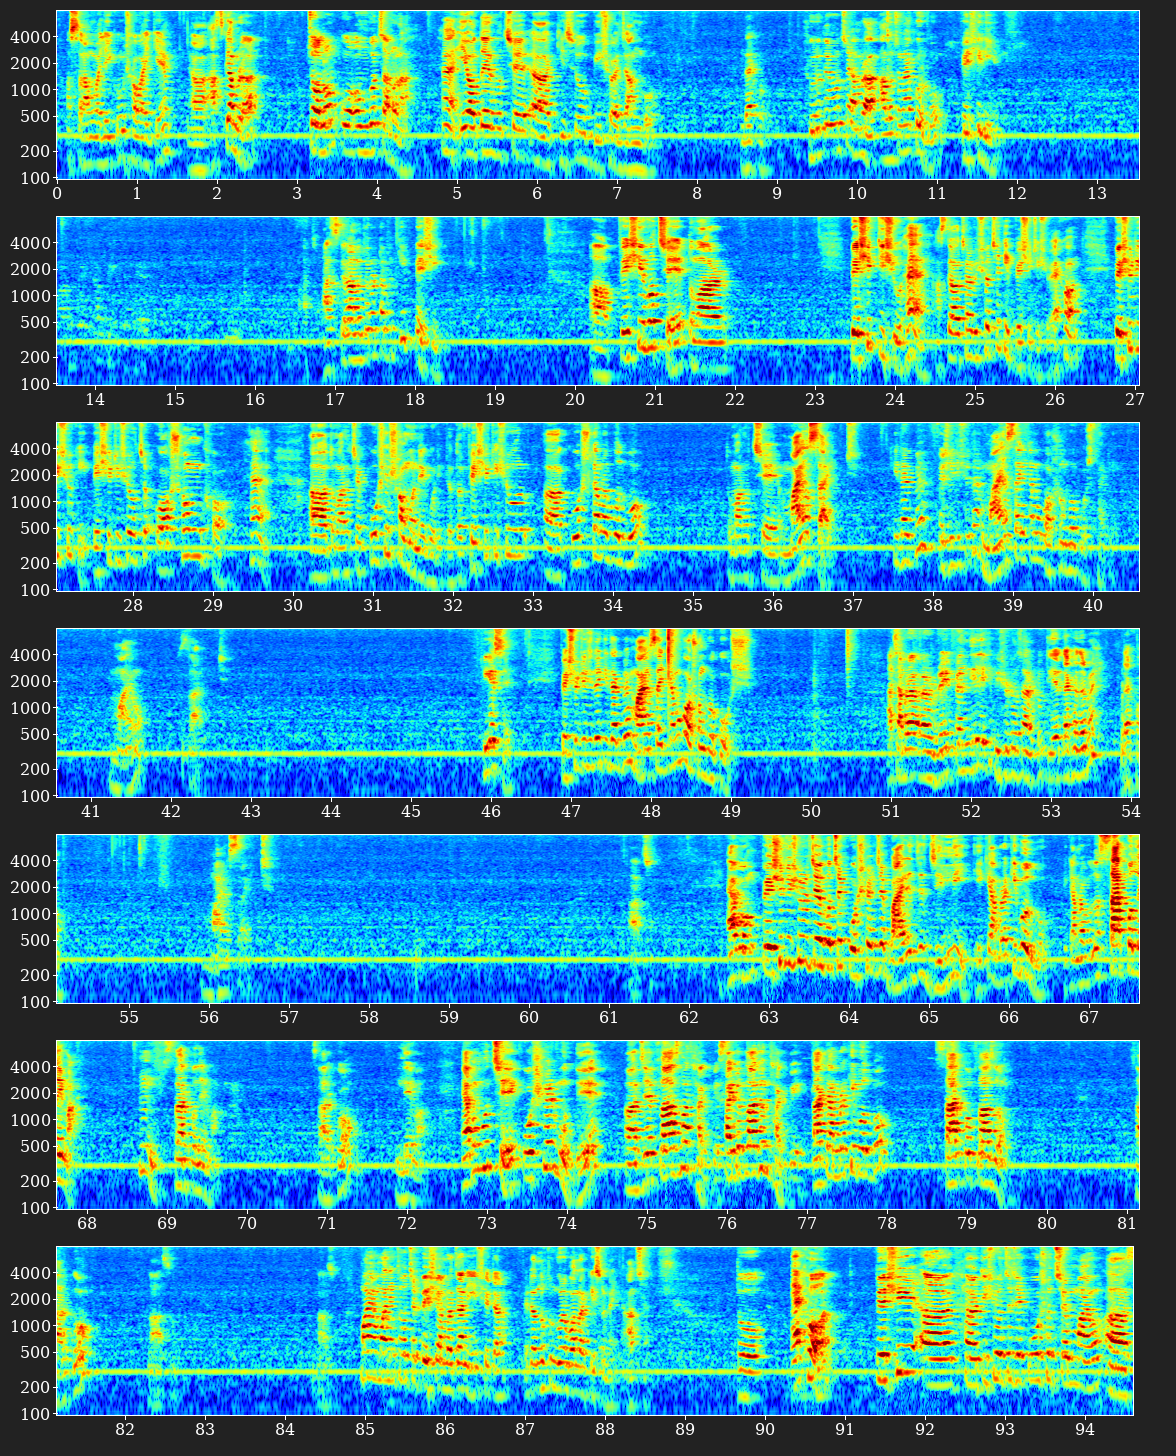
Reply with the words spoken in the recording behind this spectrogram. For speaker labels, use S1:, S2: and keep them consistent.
S1: আসসালামু আলাইকুম সবাইকে। আজকে আমরা চলন ও অঙ্গ চালনা। হ্যাঁ এই অধ্যায়ের হচ্ছে কিছু বিষয় জানব। দেখো শুরুতে হচ্ছে আমরা আলোচনা করব পেশি নিয়ে। আচ্ছা, আজকের আলোচনাটা কি? পেশি। পেশি হচ্ছে তোমার পেশি টিস্যু হ্যাঁ? আজকে আলোচনার বিষয় হচ্ছে কি? পেশি টিস্যু। এখন পেশি টিস্যু কি? পেশি টিস্যু হচ্ছে অসংখ্য হ্যাঁ তোমার হচ্ছে কোষের সমন্বয়ে গঠিত। তো ফেসি টিস্যুর কোষকে আমরা বলব তোমার হচ্ছে মায়োসাইট। কি থাকবে? ফেসি টিস্যুতে মায়োসাইট নামক অসংখ্য কোষ থাকে। মায়োসাইট। ঠিক আছে? পেশি টিস্যুতে কি থাকবে? মায়োসাইট নামক অসংখ্য কোষ। আচ্ছা আমরা রেড পেন দিয়ে দেখি, বিষয়টা হচ্ছে আরেকটু ক্লিয়ার দেখা যাবে। দেখো। মায়োসাইট আচ্ছা এবং পেশি টিস্যুর যে হচ্ছে কোষের যে বাইরের যে ঝিল্লি, একে আমরা কি বলব? একে আমরা বলব সার্কোলেমা। হুম, সার্কোলেমা। সার্কোলেমা। এবং হচ্ছে কোষের মধ্যে যে প্লাজমা থাকবে, সাইটোপ্লাজম থাকবে, তাকে আমরা কি বলব? সার্কোপ্লাজম। সার্কোপ্লাজম। মায়া মানে তো হচ্ছে পেশি, আমরা জানি সেটা। এটা নতুন করে বলার কিছু নেই। আচ্ছা। তো এখন পেশি টিস্যু হচ্ছে যে কোষ হচ্ছে মায়ো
